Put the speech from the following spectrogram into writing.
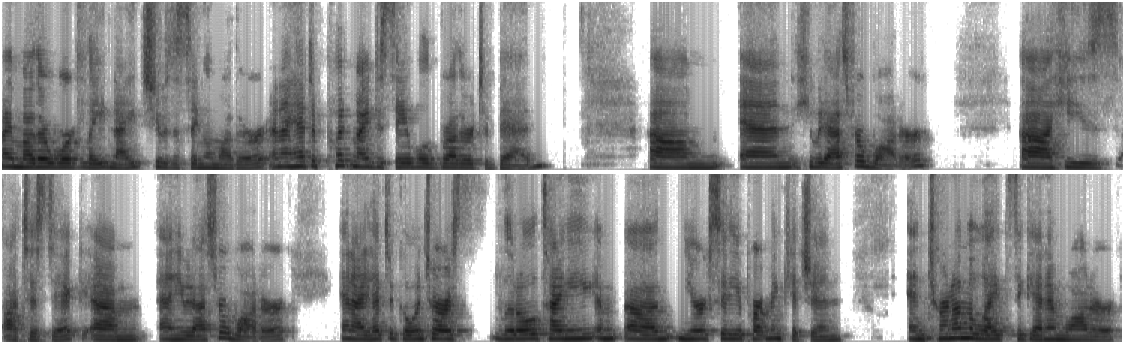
My mother worked late nights; she was a single mother, and I had to put my disabled brother to bed. Um, and he would ask for water. Uh, he's autistic, um, and he would ask for water and I had to go into our little tiny um, uh, New York City apartment kitchen and turn on the lights to get him water.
